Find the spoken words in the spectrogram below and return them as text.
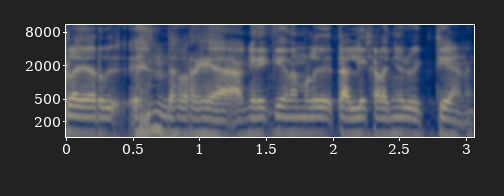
പ്ലെയർ എന്താ പറയുക അങ്ങനെയൊക്കെ നമ്മൾ തള്ളിക്കളഞ്ഞൊരു വ്യക്തിയാണ്.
